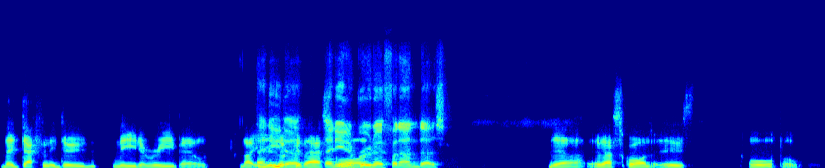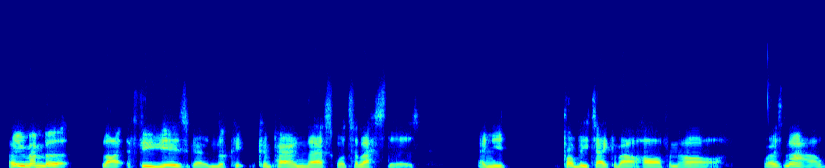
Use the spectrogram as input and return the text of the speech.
they definitely do need a rebuild. Like They you look a, at their they squad, need a Bruno Fernandes. yeah, their squad is awful. I remember like a few years ago, look at comparing their squad to Leicester's, and you probably take about half and half. Whereas now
